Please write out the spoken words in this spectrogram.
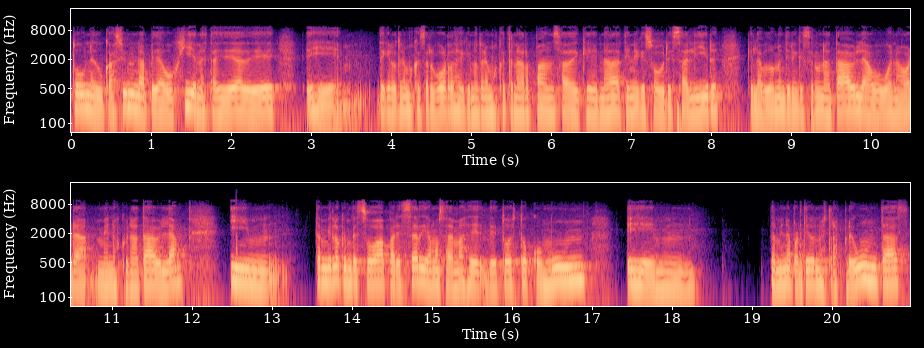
toda una educación una pedagogía en esta idea de, eh, de, que no tenemos que ser gordas, de que no tenemos que tener panza, de que nada tiene que sobresalir, que el abdomen tiene que ser una tabla, o bueno, ahora menos que una tabla. Y mm, también lo que empezó a aparecer, digamos, además de, todo esto común, em, también a partir de nuestras preguntas,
